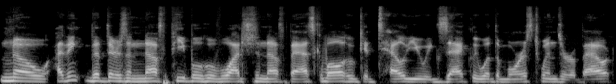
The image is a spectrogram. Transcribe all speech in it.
no. I think that there's enough people who've watched enough basketball who could tell you exactly what the Morris twins are about.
